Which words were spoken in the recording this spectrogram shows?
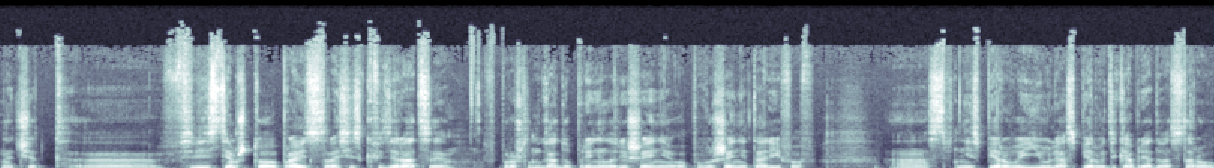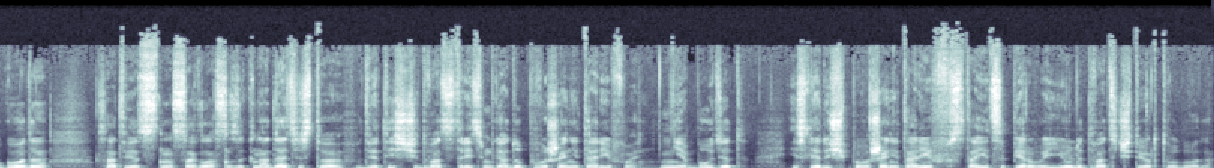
Значит, э, в связи с тем, что правительство Российской Федерации в прошлом году приняло решение о повышении тарифов не с 1 июля, а с 1 декабря 2022 года. Соответственно, согласно законодательству, в 2023 году повышения тарифа не будет, и следующее повышение тарифов состоится 1 июля 2024 года.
